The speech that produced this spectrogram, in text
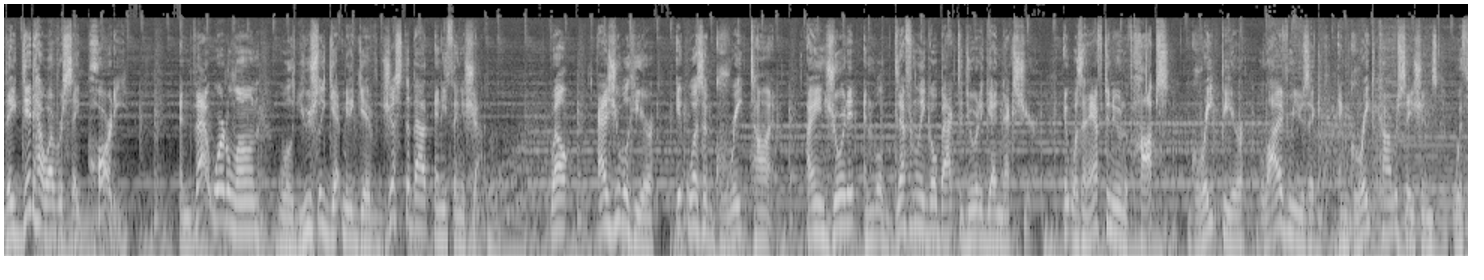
They did, however, say party, and that word alone will usually get me to give just about anything a shot. Well, as you will hear, it was a great time. I enjoyed it and will definitely go back to do it again next year. It was an afternoon of hops, great beer, live music, and great conversations with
